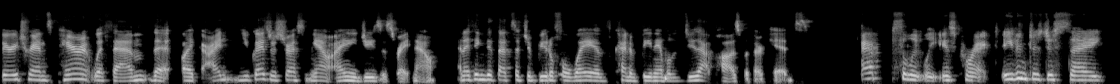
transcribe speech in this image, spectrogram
very transparent with them that like I you guys are stressing me out. I need Jesus right now. And I think that that's such a beautiful way of kind of being able to do that pause with our kids. Absolutely is correct. Even to just say,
